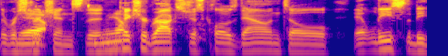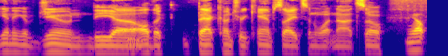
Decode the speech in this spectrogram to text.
the restrictions. The Yep. Pictured Rocks just closed down until at least the beginning of June. The uh, Mhm. all the backcountry campsites and whatnot. So Yep.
